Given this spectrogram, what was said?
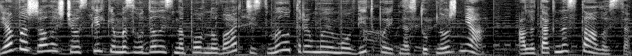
Я вважала, що оскільки ми згодились на повну вартість, ми отримуємо відповідь наступного ж дня, але так не сталося.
